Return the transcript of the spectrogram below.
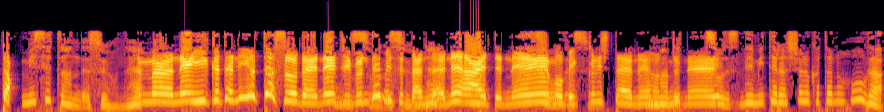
た。見せたんですよね。まあね、言い方によってはそうだよね。うん自分で見せたんだよね。あえてね。もうびっくりしたよね、まあほんとみね。そうですね。見てらっしゃる方の方が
